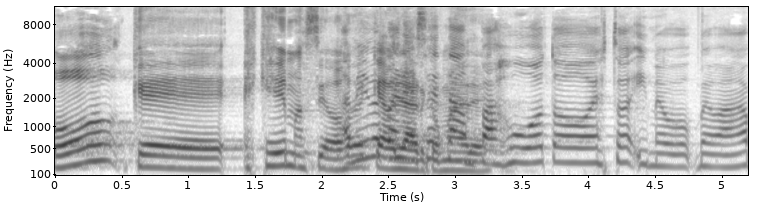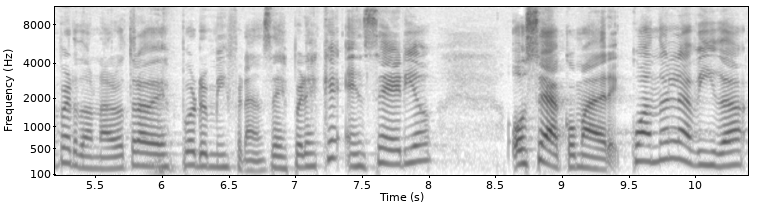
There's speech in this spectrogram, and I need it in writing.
O que es que hay demasiado A mí me hablar, parece comadre. tan pajudo todo esto y me, me van a perdonar otra vez por mi francés, pero es que en serio, o sea, comadre, ¿cuándo en la vida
